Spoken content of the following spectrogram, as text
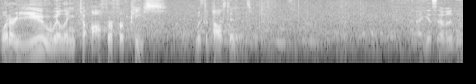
what are you willing to offer for peace with the Palestinians? I guess everything?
